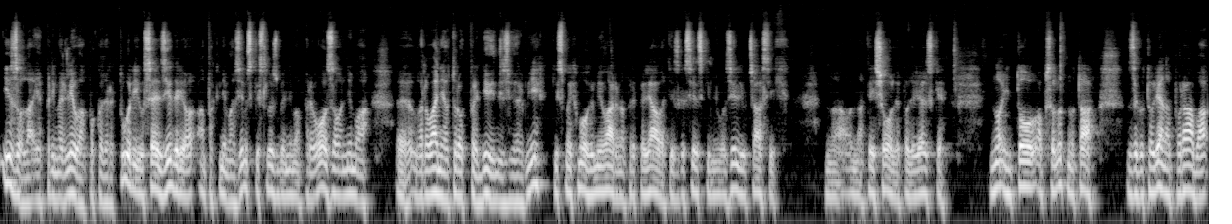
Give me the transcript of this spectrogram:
Izola je primerljiva po kvadraturi, vse je zidrijo, ampak nima zimske službe, nima prevozov, nima eh, varovanja otrok pred divjimi zvermi, ki smo jih mogli mi varno prepeljati z gasilskimi vozili, včasih na, na te šole podeljelske. No, in to, absolutno ta zagotovljena poraba,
